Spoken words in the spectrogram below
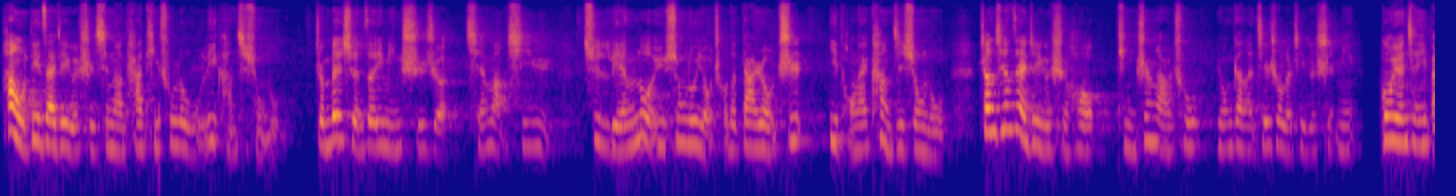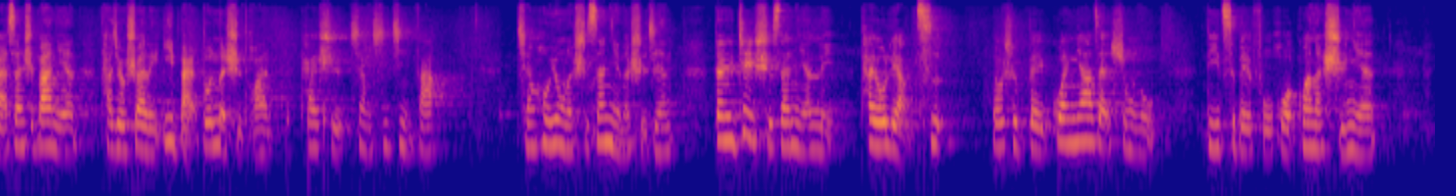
汉武帝在这个时期呢，他提出了武力抗击匈奴，准备选择一名使者前往西域，去联络与匈奴有仇的大肉支。一同来抗击匈奴。张骞在这个时候挺身而出，勇敢地接受了这个使命。公元前一百三十八年，他就率领一百吨的使团开始向西进发，前后用了十三年的时间。但是这十三年里，他有两次都是被关押在匈奴。第一次被俘获，关了十年；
